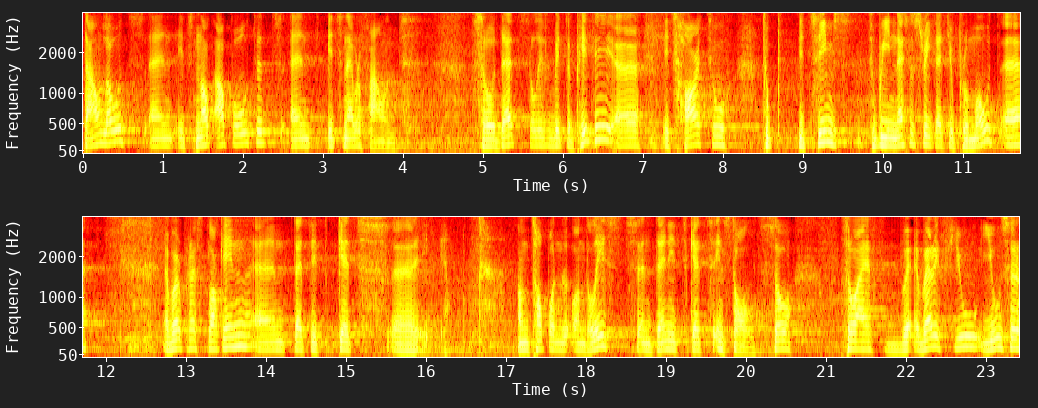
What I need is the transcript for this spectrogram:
downloads and it's not upvoted and it's never found. So that's a little bit a pity. Uh, it's hard to, to, it seems to be necessary that you promote uh, a WordPress plugin and that it gets uh, on top on the, on the list and then it gets installed. So, so I have very few user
